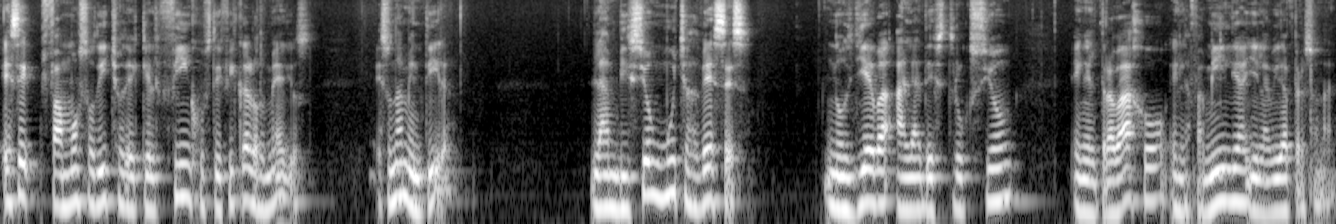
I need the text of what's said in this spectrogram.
Ese famoso dicho de que el fin justifica los medios es una mentira. La ambición muchas veces nos lleva a la destrucción en el trabajo, en la familia y en la vida personal.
